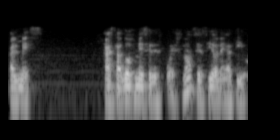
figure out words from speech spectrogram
Al mes hasta dos meses después, ¿no? Si ha sido negativo.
